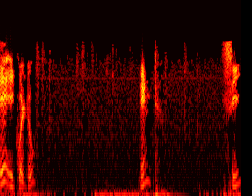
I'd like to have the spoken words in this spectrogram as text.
A equal to int c.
